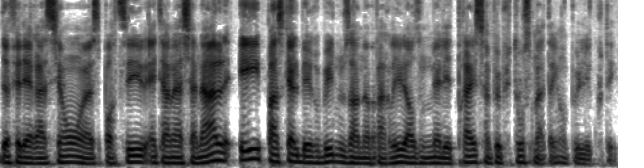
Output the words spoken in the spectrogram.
de fédérations euh, sportives internationales. Et Pascal Bérubé nous en a parlé lors d'une mêlée de presse un peu plus tôt ce matin. On peut l'écouter.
